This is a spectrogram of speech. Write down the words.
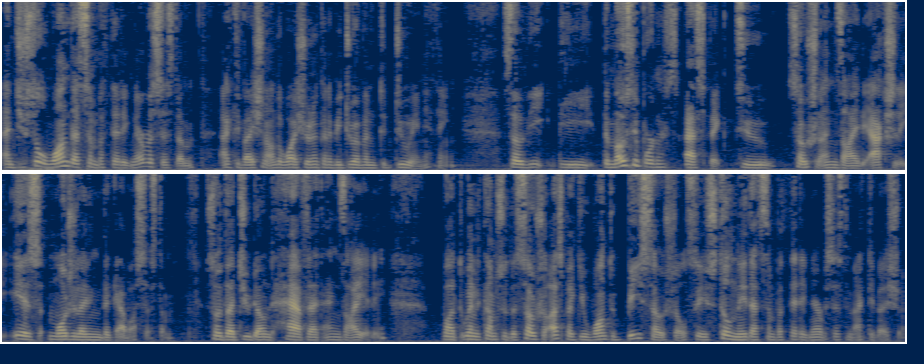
And you still want that sympathetic nervous system activation, otherwise you're not going to be driven to do anything. So the, the, the most important aspect to social anxiety actually is modulating the GABA system so that you don't have that anxiety. But when it comes to the social aspect, you want to be social, so you still need that sympathetic nervous system activation.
